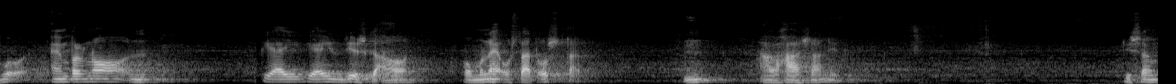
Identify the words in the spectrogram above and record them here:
Mbok emperno kiai-kiai ndi gak on. Pemeneh ustaz-ustaz. Hmm? Al Hasan itu Disam,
